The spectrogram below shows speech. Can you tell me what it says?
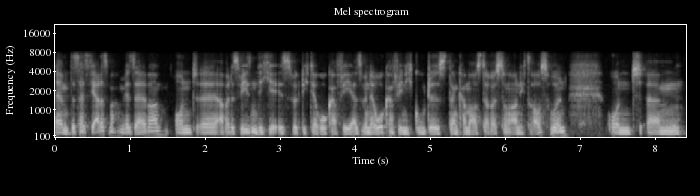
Ähm, das heißt, ja, das machen wir selber. Und äh, aber das Wesentliche ist wirklich der Rohkaffee. Also wenn der Rohkaffee nicht gut ist, dann kann man aus der Röstung auch nichts rausholen. Und ähm,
